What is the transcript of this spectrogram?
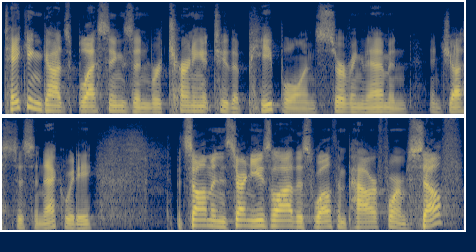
taking God's blessings and returning it to the people and serving them in, in justice and equity. But Solomon is starting to use a lot of this wealth and power for himself.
